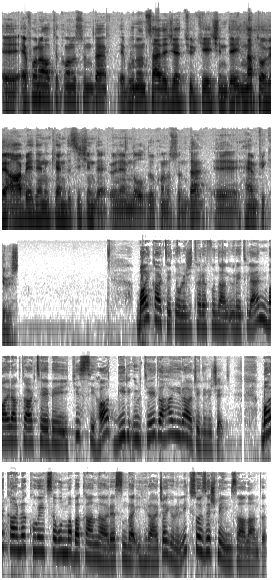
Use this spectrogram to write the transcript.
E, F-16 konusunda e, bunun sadece Türkiye için değil NATO ve ABD'nin kendisi için de önemli olduğu konusunda e, hemfikiriz. Baykar Teknoloji tarafından üretilen Bayraktar TB2 SİHA bir ülkeye daha ihraç edilecek. Baykar'la Kuveyt Savunma Bakanlığı arasında ihraca yönelik sözleşme imzalandı.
